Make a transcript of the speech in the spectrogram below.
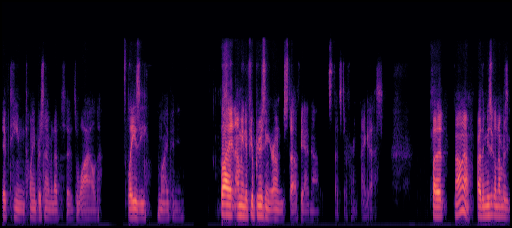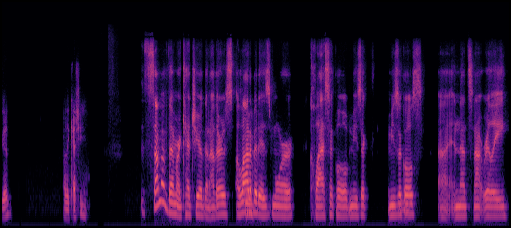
15 20 percent of an episode. It's wild. It's lazy, in my opinion. But I mean, if you're producing your own stuff, yeah, no, that's, that's different, I guess. But I don't know. Are the musical numbers good? Are they catchy? Some of them are catchier than others. A lot of it is more classical music musicals, uh, and that's not really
